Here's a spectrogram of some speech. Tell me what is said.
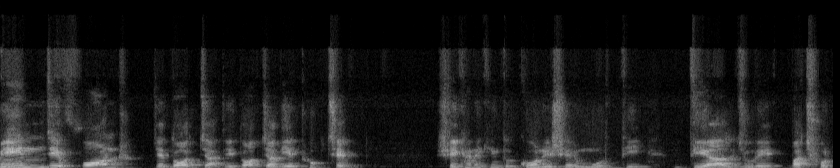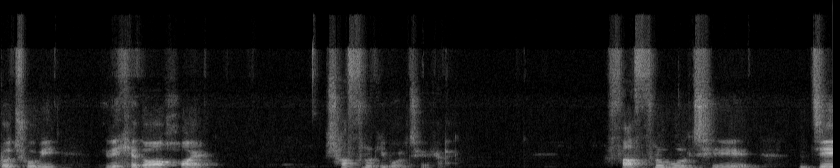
মেন যে ফন্ট যে দরজা যে দরজা দিয়ে ঢুকছেন, সেইখানে কিন্তু গণেশের মূর্তি দেয়াল জুড়ে বা ছোট ছবি রেখে দেওয়া হয়। শাস্ত্র কি বলছে এখানে? শাস্ত্র বলছে যে,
